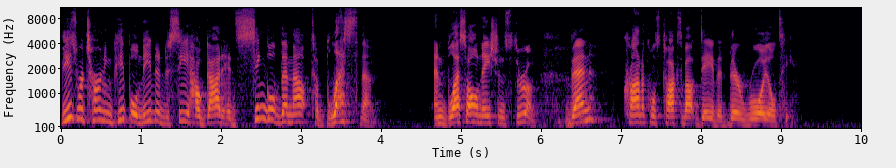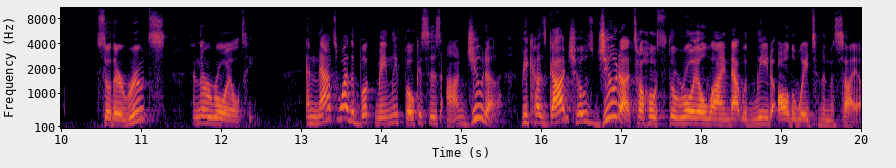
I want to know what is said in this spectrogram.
These returning people needed to see how God had singled them out to bless them and bless all nations through them. Then Chronicles talks about David, their royalty. So their roots and their royalty. And that's why the book mainly focuses on Judah, because God chose Judah to host the royal line that would lead all the way to the Messiah.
